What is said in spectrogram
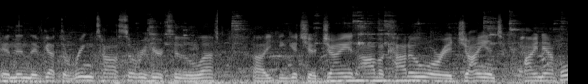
And then they've got the ring toss over here to the left. Uh, you can get you a giant avocado or a giant pineapple.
